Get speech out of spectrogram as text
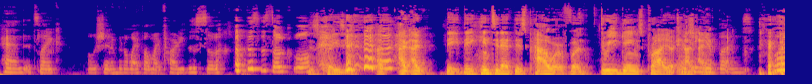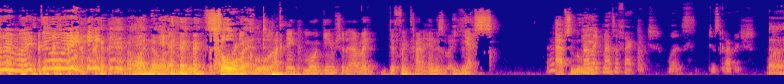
hand it's like oh shit i'm gonna wipe out my party this is so this is so cool It's crazy. I, I, I, they, they hinted at this power for three games prior, and I, touching I your buttons what am i doing oh, I know what I'm doing. But that's Soul pretty Rend. cool. I think more games should have like different kind of endings like this. yes, absolutely. Not like Mass Effect, which was just garbage. Uh,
